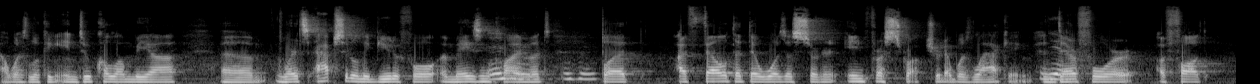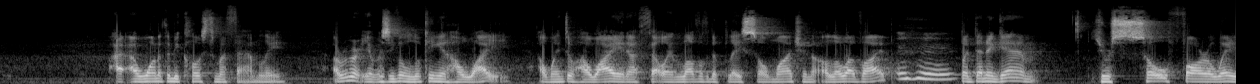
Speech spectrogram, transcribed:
I was looking into Colombia, um, where it's absolutely beautiful, amazing climate, but I felt that there was a certain infrastructure that was lacking, and Yeah. therefore I thought I, I wanted to be close to my family. I remember I was even looking in Hawaii. I went to Hawaii and I fell in love with the place so much and the aloha vibe. Mm-hmm. But then again, you're so far away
